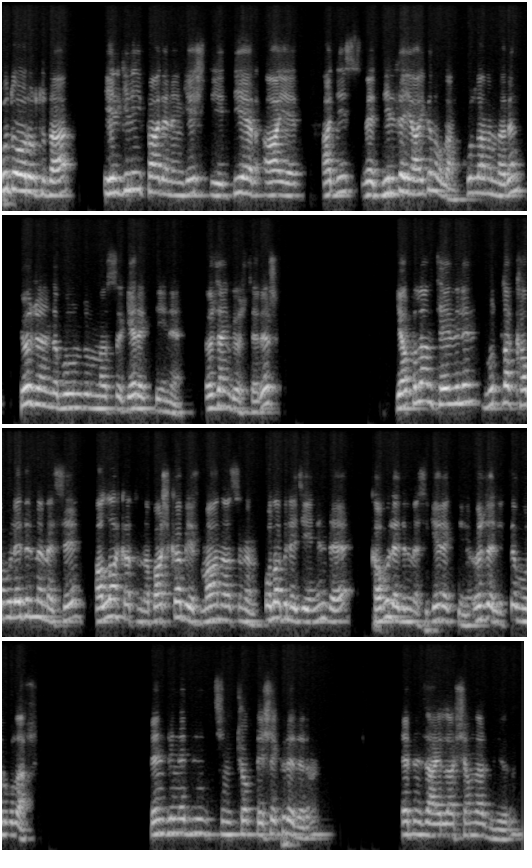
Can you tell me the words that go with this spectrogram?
Bu doğrultuda ilgili ifadenin geçtiği diğer ayet, hadis ve dilde yaygın olan kullanımların göz önünde bulundurulması gerektiğini özen gösterir. Yapılan tevilin mutlak kabul edilmemesi Allah katında başka bir manasının olabileceğinin de kabul edilmesi gerektiğini özellikle vurgular. Beni dinlediğiniz için çok teşekkür ederim. Hepinize hayırlı akşamlar diliyorum.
